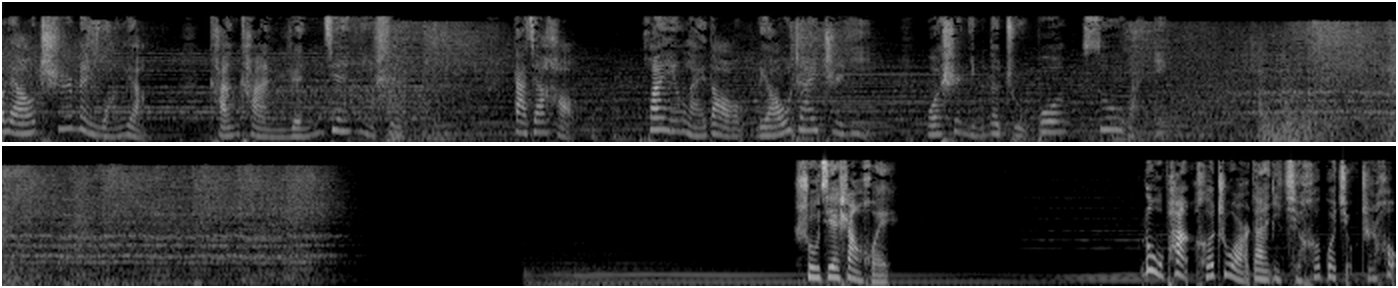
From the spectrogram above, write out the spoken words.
聊魑魅魍魉，侃侃人间轶事。大家好，欢迎来到《聊斋志异》，我是你们的主播苏婉英。书接上回，判和朱尔旦一起喝过酒之后，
